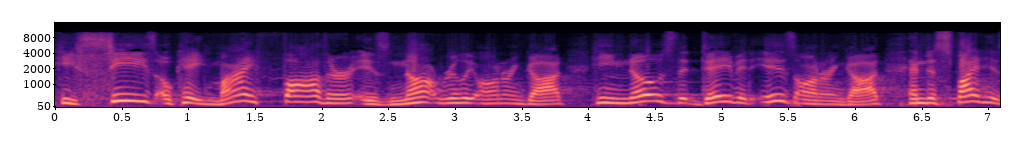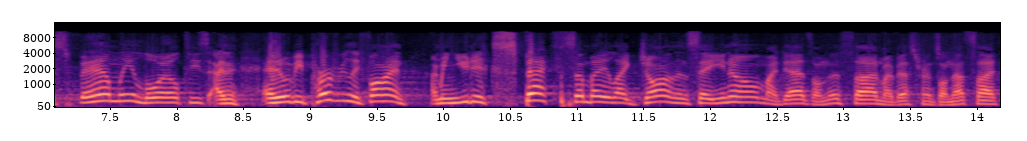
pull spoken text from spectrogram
he sees, okay, my father is not really honoring God. He knows that David is honoring God. And despite his family loyalties, and, and it would be perfectly fine. I mean, you'd expect somebody like Jonathan to say, you know, my dad's on this side, my best friend's on that side.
